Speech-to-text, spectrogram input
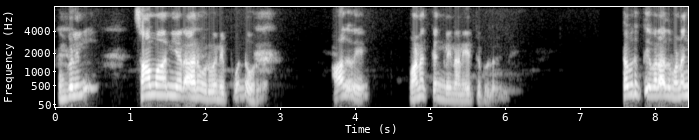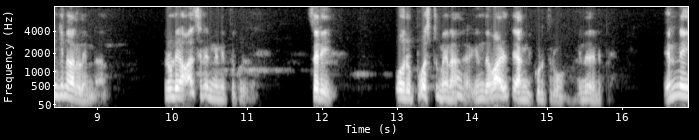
உங்களில் சாமானியரான ஒருவனை போன்ற ஒருவர். ஆகவே வணக்கங்களை நான் ஏற்றுக்கொள்ளவில்லை தவிர்த்து எவராது வணங்கினார்கள் என்றால் என்னுடைய ஆசிரியர் நினைத்துக் கொள்வேன். சரி ஒரு போஸ்ட்மேனாக இந்த வாழ்த்தை அங்கே கொடுத்துருவோம் என்று நினைப்பேன். என்னை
